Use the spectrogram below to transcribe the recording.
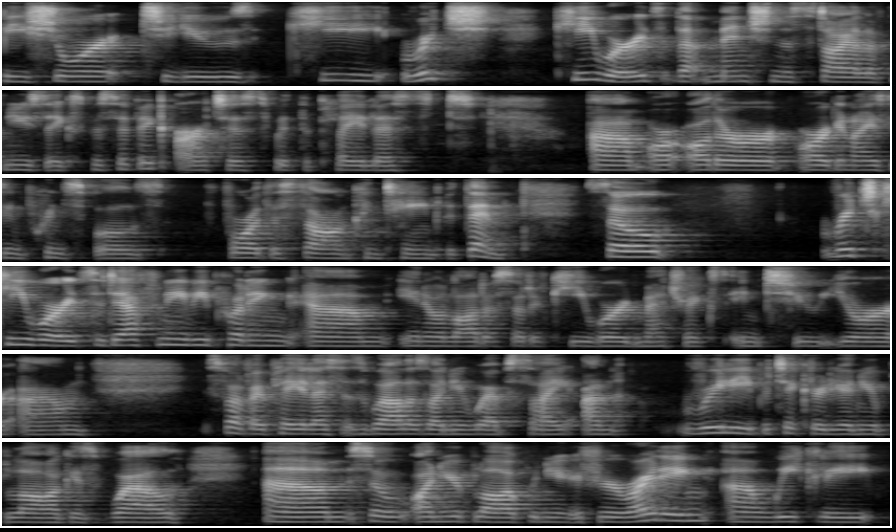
Be sure to use key rich keywords that mention the style of music, specific artists with the playlist, um, or other organizing principles for the song contained within. So rich keywords. So definitely be putting um, you know a lot of sort of keyword metrics into your um, Spotify playlist as well as on your website and really particularly on your blog as well. Um, so on your blog, when you if you're writing uh, weekly,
